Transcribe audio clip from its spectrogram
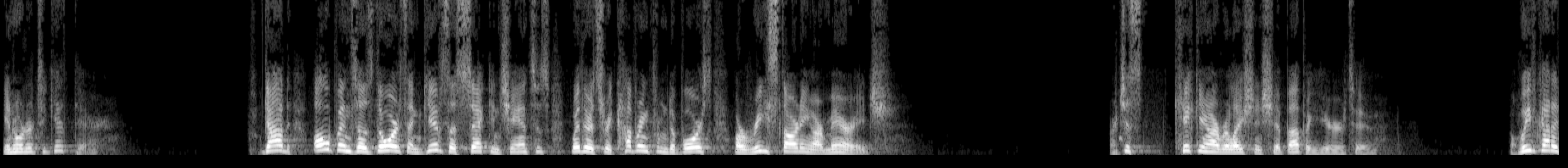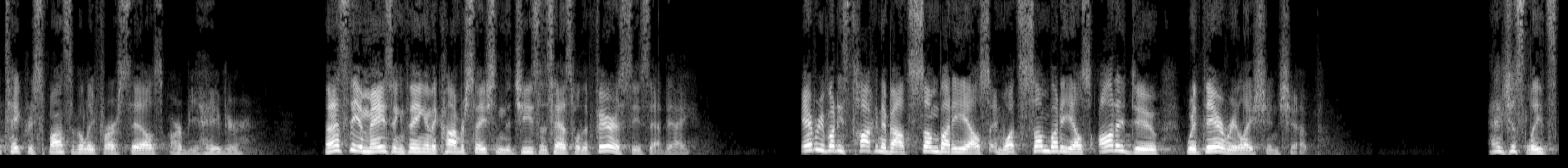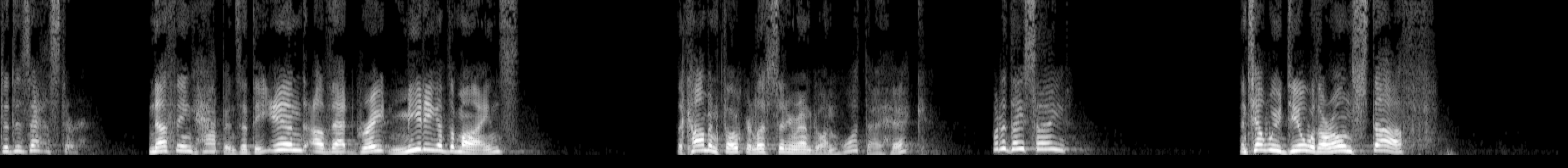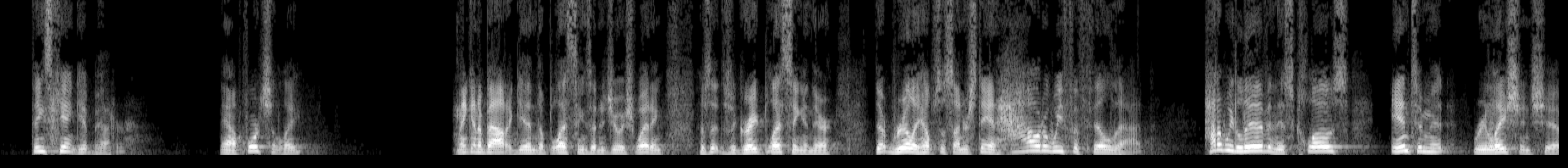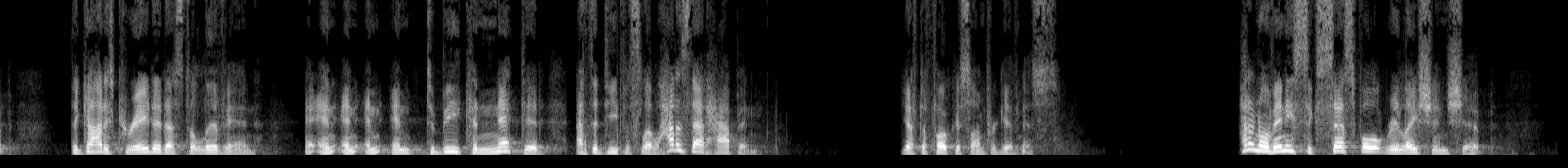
in order to get there? God opens those doors and gives us second chances, whether it's recovering from divorce or restarting our marriage just kicking our relationship up a year or two. But we've got to take responsibility for ourselves, our behavior. And that's the amazing thing in the conversation that Jesus has with the Pharisees that day. Everybody's talking about somebody else and what somebody else ought to do with their relationship. And it just leads to disaster. Nothing happens. At the end of that great meeting of the minds, the common folk are left sitting around going, What the heck? What did they say? Until we deal with our own stuff, things can't get better. Now, fortunately, thinking about again the blessings in a Jewish wedding, there's a, there's a great blessing in there that really helps us understand how do we fulfill that? How do we live in this close, intimate relationship that God has created us to live in and, and, and, and to be connected at the deepest level? How does that happen? You have to focus on forgiveness. I don't know of any successful relationship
